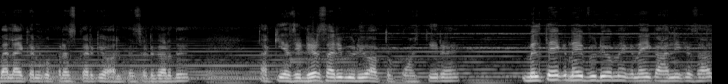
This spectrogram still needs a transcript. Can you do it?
बेल आइकन को प्रेस करके ऑल पे सेट कर दें ताकि ऐसी ढेर सारी वीडियो आप तक तो पहुँचती रहे। मिलते हैं एक नई वीडियो में, एक नई कहानी के साथ।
